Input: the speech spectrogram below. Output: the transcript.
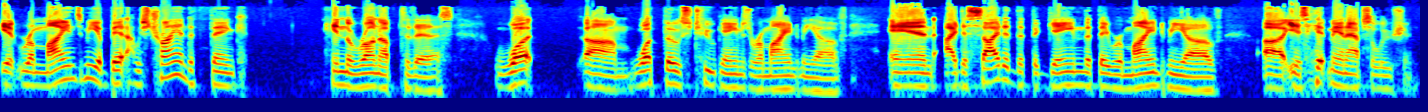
it reminds me a bit. I was trying to think in the run up to this what um, what those two games remind me of, and I decided that the game that they remind me of uh, is Hitman Absolution,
